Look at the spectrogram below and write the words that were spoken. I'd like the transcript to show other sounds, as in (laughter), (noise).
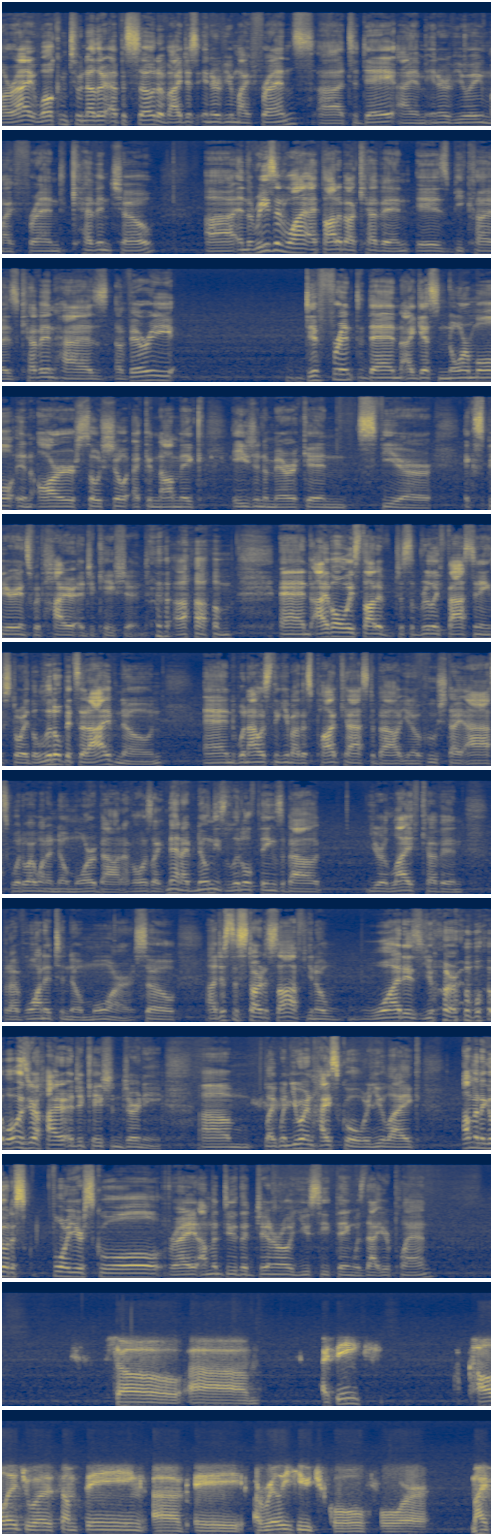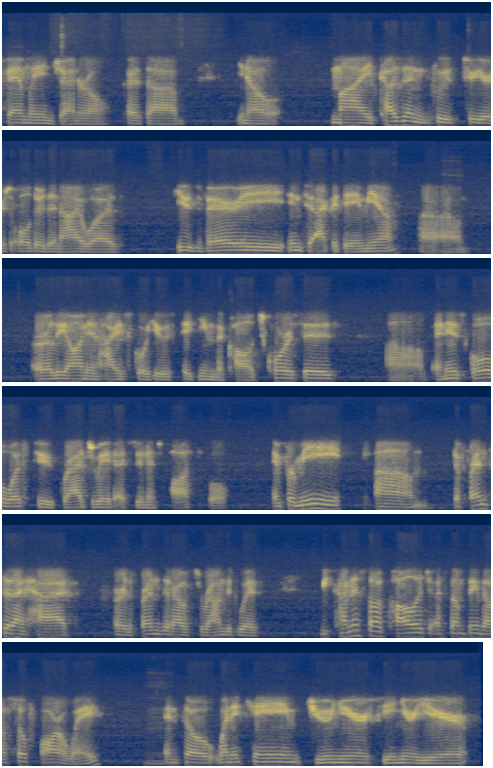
All right, welcome to another episode of I Just Interview My Friends. Uh, today I am interviewing my friend Kevin Cho. Uh, and the reason why I thought about Kevin is because Kevin has a very different than, I guess, normal in our socio-economic Asian American sphere experience with higher education. (laughs) um, and I've always thought of just a really fascinating story, the little bits that I've known and when I was thinking about this podcast about, you know, who should I ask? What do I want to know more about? I've always like, man, I've known these little things about your life, Kevin, but I've wanted to know more. So, uh, just to start us off, you know, what is your (laughs) what was your higher education journey? Um, like when you were in high school, were you like, I'm gonna go to four year school, right? I'm gonna do the general UC thing. Was that your plan? So um, I think college was something of a, a really huge goal for my family in general because, um, you know, my cousin who's two years older than I was, he was very into academia. Um, early on in high school, he was taking the college courses, um, and his goal was to graduate as soon as possible. And for me, um, the friends that I had, or the friends that I was surrounded with, we kind of saw college as something that was so far away. Mm. And so when it came junior, senior year,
